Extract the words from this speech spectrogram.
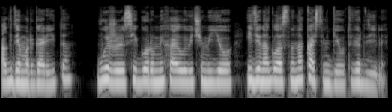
«А где Маргарита? Вы же с Егором Михайловичем ее единогласно на кастинге утвердили».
